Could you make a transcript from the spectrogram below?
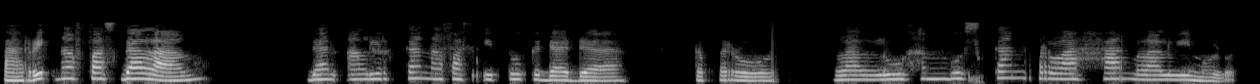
tarik nafas dalam dan alirkan nafas itu ke dada, ke perut, lalu hembuskan perlahan melalui mulut.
